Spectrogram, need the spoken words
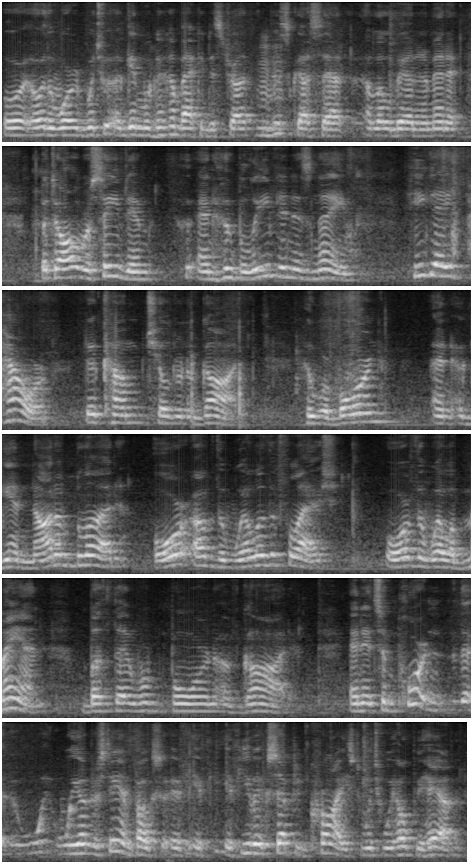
or, or the word, which again, we're going to come back and distru- discuss that a little bit in a minute. But to all who received him and who believed in his name, he gave power to become children of God, who were born, and again, not of blood or of the will of the flesh or of the will of man, but they were born of God. And it's important that we- understand, folks, if, if, if you've accepted Christ, which we hope you have,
